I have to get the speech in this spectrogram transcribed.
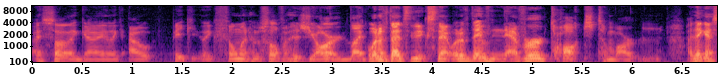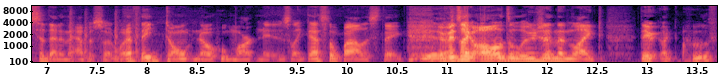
I saw that guy like out making like filming himself in his yard. Like, what if that's the extent? What if they've never talked to Martin? I think I said that in the episode. What if they don't know who Martin is? Like, that's the wildest thing. Yeah. If it's like all delusion, then like they like who the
